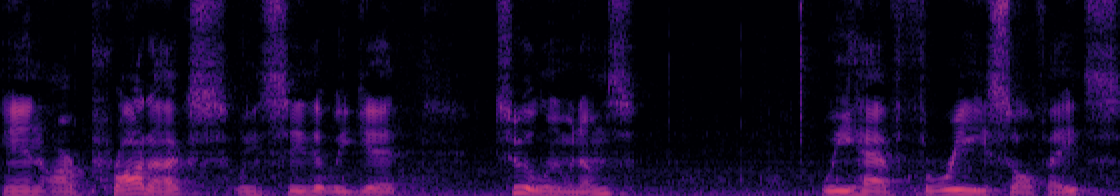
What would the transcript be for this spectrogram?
In our products, we see that we get 2 aluminums, we have 3 sulfates,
